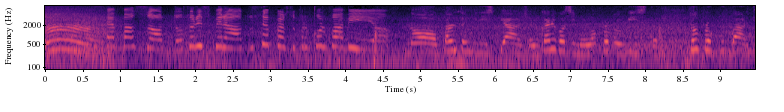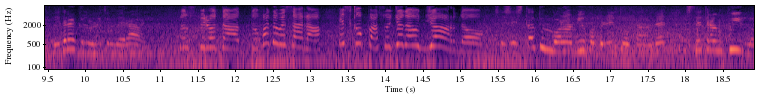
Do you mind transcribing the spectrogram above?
Ah, È bassotto, sono ispirato, si è perso per colpa mia. no, quanto mi dispiace. Un cane così non l'ho proprio visto. Non preoccuparti, vedrai che lo ritroverai. Non spero tanto, ma dove sarà? È scomparso già da un giorno. Se sei stato un buon amico per il tuo cane, stai tranquillo,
